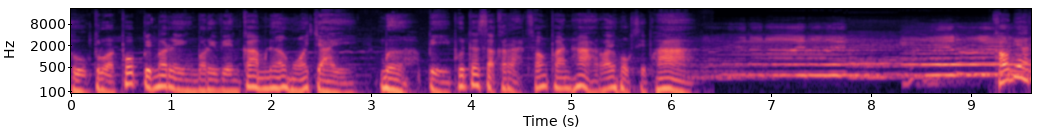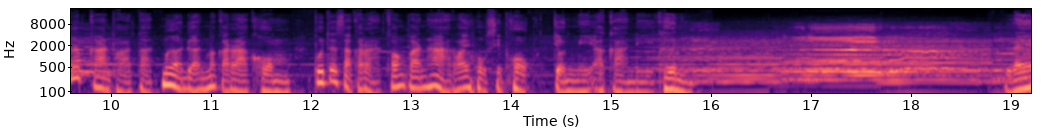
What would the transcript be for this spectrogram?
ถูกตรวจพบเป็นมะเร็งบริเวณกล้ามเนื้อหัวใจ เมื่อปีพุทธศักราช 2565 เขาได้รับการผ่าตัดเมื่อเดือนมกราคม พุทธศักราช 2566 จนมีอาการดีขึ้น และ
